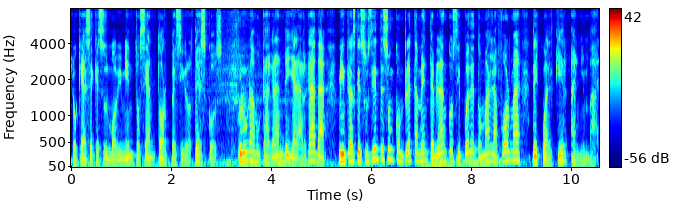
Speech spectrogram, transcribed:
lo que hace que sus movimientos sean torpes y grotescos, con una boca grande y alargada, mientras que sus dientes son completamente blancos y puede tomar la forma de cualquier animal.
